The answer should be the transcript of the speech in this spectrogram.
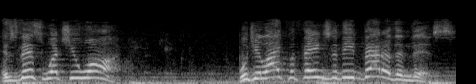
Is this what you want? Would you like for things to be better than this?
